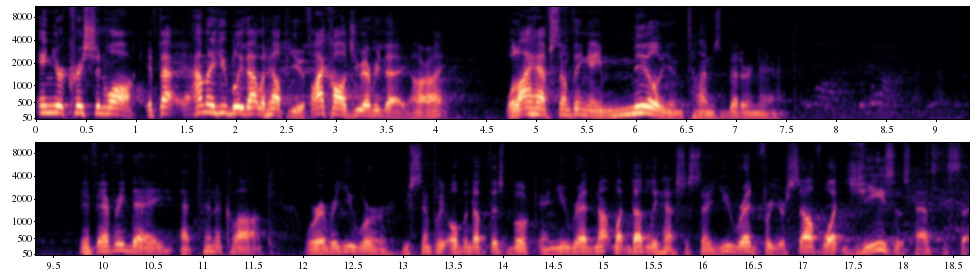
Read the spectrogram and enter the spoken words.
in your Christian walk. If that, how many of you believe that would help you if I called you every day? All right. Well, I have something a million times better than that. If every day at 10 o'clock, wherever you were, you simply opened up this book and you read not what Dudley has to say, you read for yourself what Jesus has to say.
